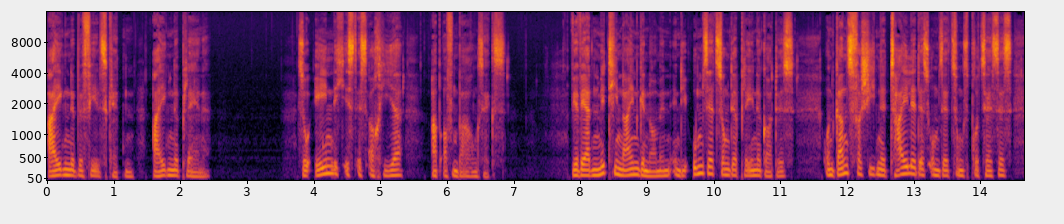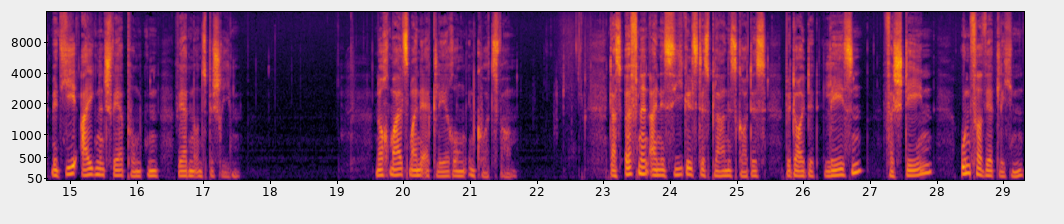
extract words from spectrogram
eigene Befehlsketten, eigene Pläne. So ähnlich ist es auch hier ab Offenbarung 6. Wir werden mit hineingenommen in die Umsetzung der Pläne Gottes und ganz verschiedene Teile des Umsetzungsprozesses mit je eigenen Schwerpunkten werden uns beschrieben. Nochmals meine Erklärung in Kurzform. Das Öffnen eines Siegels des Planes Gottes bedeutet Lesen, Verstehen und Verwirklichen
